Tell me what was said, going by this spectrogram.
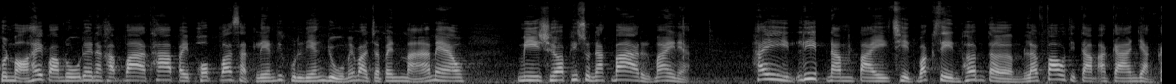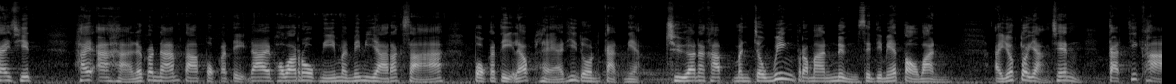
คุณหมอให้ความรู้ด้วยนะครับ ว่าถ้าไปพบว่าสัตว์เลี้ยงที่คุณเลี้ยงอยู่ ไม่ว่าจะเป็นหมาแมว มีเชื้อพิษสุนัขบ้าหรือไม่เนี่ยให้รีบนำไปฉีดวัคซีนเพิ่มเติม และเฝ้าติดตามอาการอย่างใกล้ชิด ให้อาหารแล้วก็น้ำตามปกติได้ เพราะว่าโรคนี้มันไม่มียารักษาปกติแล้วแผลที่โดนกัดเนี่ยเชื้อนะครับ มันจะวิ่งประมาณ1เซนติเมตรต่อวันอายกตัวอย่างเช่น กัดที่ขา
